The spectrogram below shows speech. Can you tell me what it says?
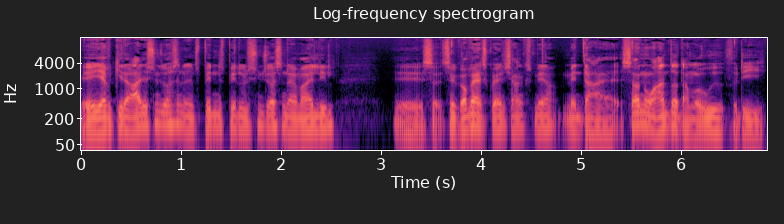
Øh, jeg vil give dig ret, jeg synes også, at han er en spændende spiller, jeg synes også, at han er meget lille. Øh, så, så det kan godt være, at han skulle have en chance mere, men der er så nogle andre, der må ud, fordi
